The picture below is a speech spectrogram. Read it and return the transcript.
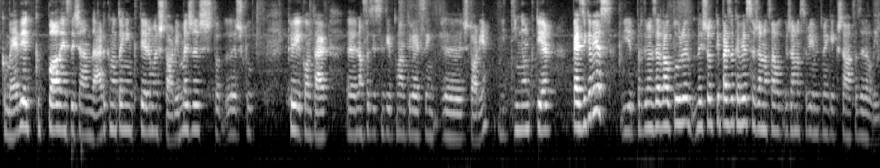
comédia que podem se deixar andar, que não têm que ter uma história, mas as, as que eu queria contar uh, não fazia sentido que não tivessem uh, história e tinham que ter pés e cabeça. E a partir de uma certa altura deixou de ter pés e cabeça, já não, já não sabia muito bem o que é que estava a fazer ali.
